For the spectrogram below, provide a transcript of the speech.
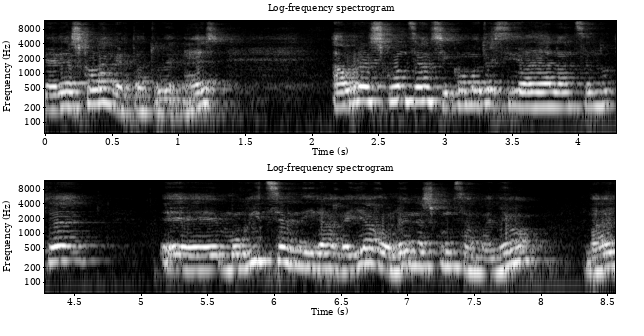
nire eskolan gertatu dena, ez? Aurre eskuntzan psikomotrizidadea lantzen dute, e, mugitzen dira gehiago lehen eskuntzan baino, bai?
